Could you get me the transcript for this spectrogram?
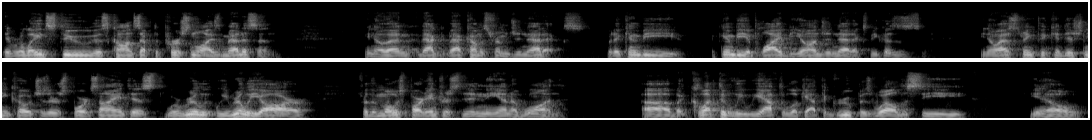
it relates to this concept of personalized medicine. You know, that, that, that comes from genetics, but it can be, it can be applied beyond genetics because, you know, as strength and conditioning coaches or sports scientists, we're really, we really are, for the most part, interested in the N of one. Uh, but collectively, we have to look at the group as well to see, you know,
